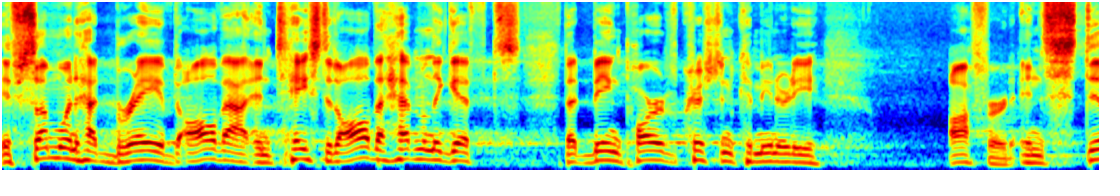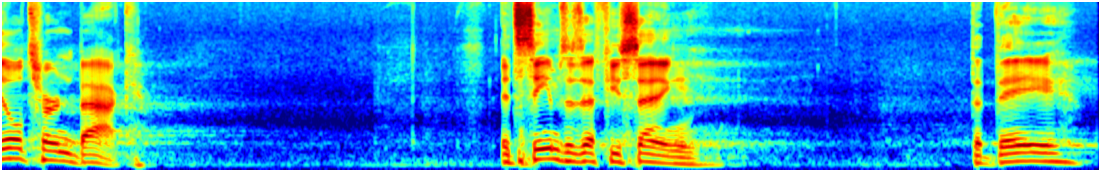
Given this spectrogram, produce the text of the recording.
If someone had braved all that and tasted all the heavenly gifts that being part of Christian community offered and still turned back, it seems as if he's saying that they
